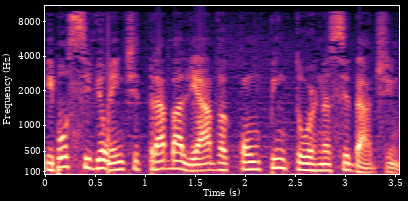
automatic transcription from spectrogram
e possivelmente trabalhava com um pintor na cidade.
